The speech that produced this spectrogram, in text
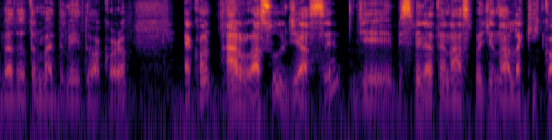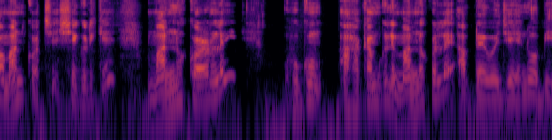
ইবাদতের মাধ্যমে এই দোয়া করো। এখন আর রাসুল যে আছে, যে বিসমিল্লাতে নাস পর্যন্ত আল্লাহ কি কমান্ড করছে, সেগুলিকে মান্য করলেই, হুকুম, হাকামগুলি মান্য করলে আপনি ওই যে নবী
